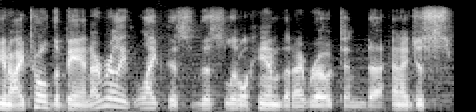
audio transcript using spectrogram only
you know, I told the band, I really like this this little hymn that I wrote, and uh, and I just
